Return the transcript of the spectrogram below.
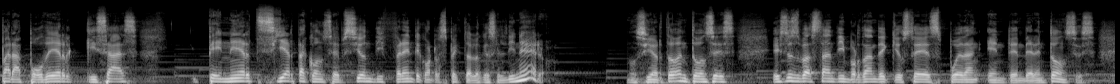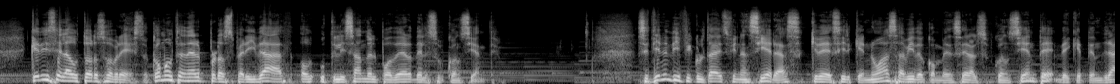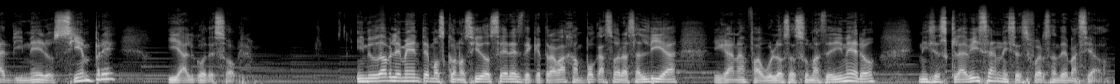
para poder quizás tener cierta concepción diferente con respecto a lo que es el dinero. ¿No es cierto? Entonces, esto es bastante importante que ustedes puedan entender. Entonces, ¿qué dice el autor sobre esto? ¿Cómo obtener prosperidad utilizando el poder del subconsciente? Si tienen dificultades financieras, quiere decir que no ha sabido convencer al subconsciente de que tendrá dinero siempre y algo de sobra. Indudablemente hemos conocido seres de que trabajan pocas horas al día y ganan fabulosas sumas de dinero, ni se esclavizan ni se esfuerzan demasiado.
